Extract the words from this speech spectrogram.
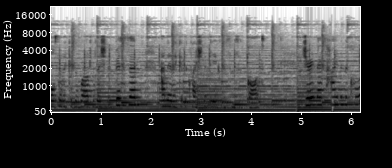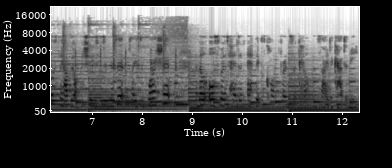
also look at the world religion of Buddhism, and they look at the question of the existence of God. During their time in the course, they have the opportunity to visit a place of worship, and they'll also attend an ethics conference at Kelvinside Academy.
